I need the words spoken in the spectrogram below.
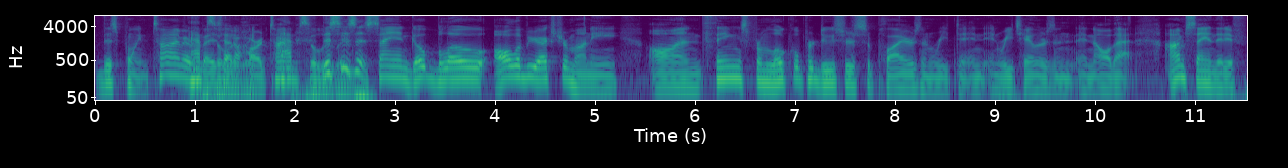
this point in time. Everybody's had a hard time. Absolutely. This isn't saying go blow all of your extra money on things from local producers, suppliers, and reta- and, and retailers and, and all that. I'm saying that if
